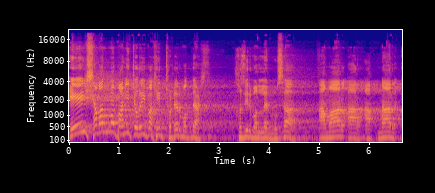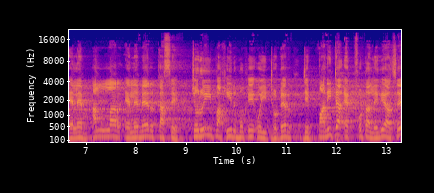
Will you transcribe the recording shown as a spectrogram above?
এই সামান্য পানি চড়ুই পাখির ঠোঁটের মধ্যে আসছে। খজির বললেন মুসা আমার আর আপনার এলেম, আল্লাহর এলেমের কাছে চড়ুই পাখির মুখে ওই ঠোঁটের যে পানিটা এক ফোঁটা লেগে আছে,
